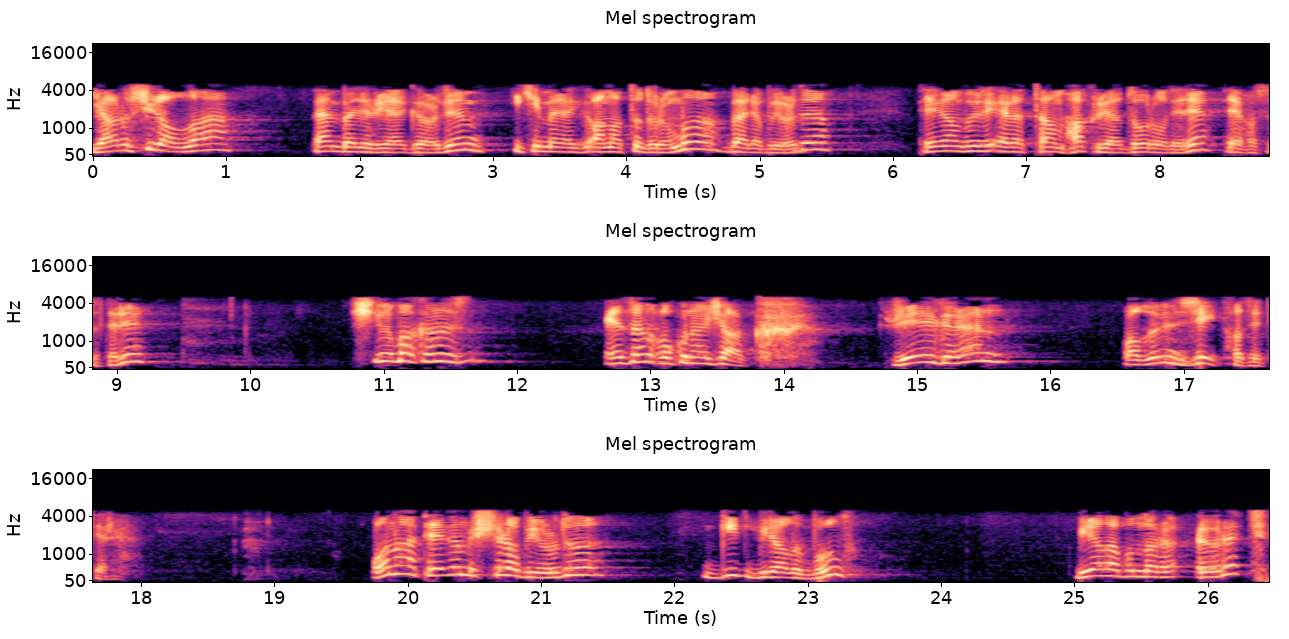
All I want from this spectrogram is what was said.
Ya Resulallah ben böyle rüya gördüm. İki melek anlattı durumu. Böyle buyurdu. Peygamber buyurdu. Evet tamam hak rüya doğru dedi. Peygamber. Şimdi bakınız ezan okunacak. Rüya gören Abdullah Zeyd Hazretleri. Ona Peygamber şura buyurdu. Git Bilal'ı bul. Bilal'a bunları öğret.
